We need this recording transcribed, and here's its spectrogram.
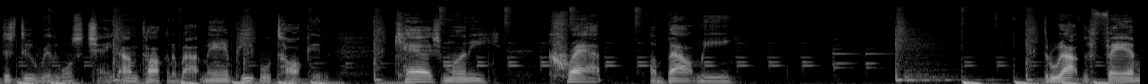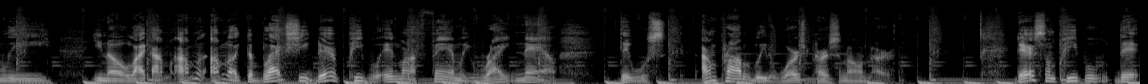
This dude really wants to change. I'm talking about man, people talking cash money crap about me throughout the family. You know, like I'm, I'm, I'm like the black sheep. There are people in my family right now that will. I'm probably the worst person on earth. There's some people that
